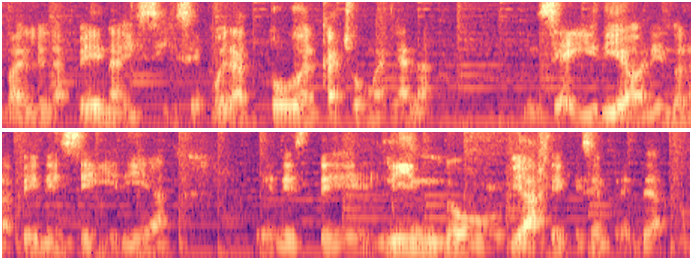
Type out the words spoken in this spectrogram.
vale la pena y si se fuera todo al cacho mañana, seguiría valiendo la pena y seguiría en este lindo viaje que es emprender, ¿no?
